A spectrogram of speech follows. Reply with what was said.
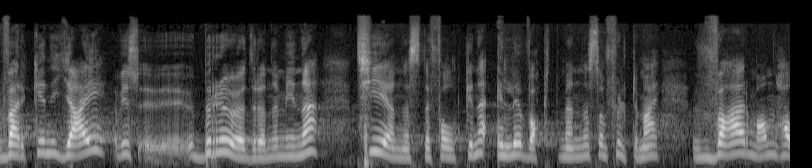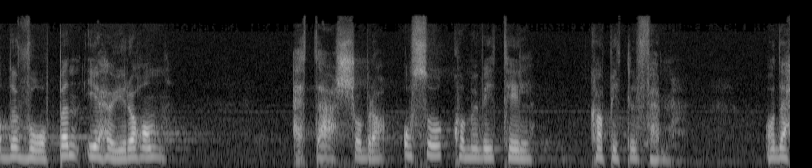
Verken jeg, øh, brødrene mine, tjenestefolkene eller vaktmennene som fulgte meg. Hver mann hadde våpen i høyre hånd. Dette er så bra. Og så kommer vi til kapittel 5. Og det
